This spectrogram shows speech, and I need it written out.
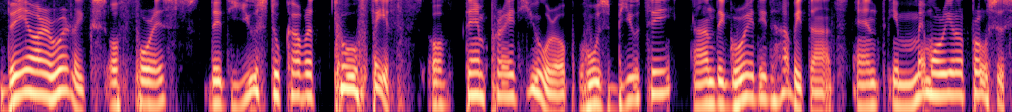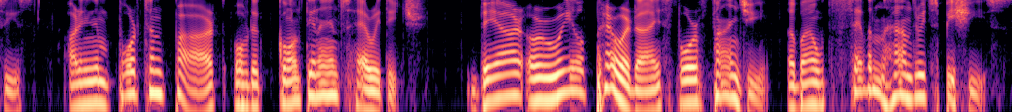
They are relics of forests that used to cover two-fifths of temperate Europe whose beauty, undegraded habitats and immemorial processes are an important part of the continent's heritage. They are a real paradise for fungi, about 700 species.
